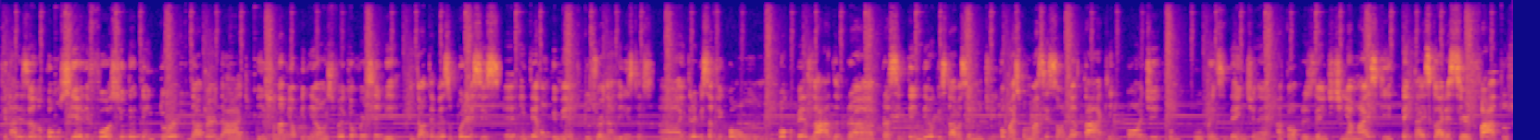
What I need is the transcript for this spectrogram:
finalizando como se ele fosse o detentor da verdade. Isso, na minha opinião, isso foi o que eu percebi. Então, até mesmo por esses é, interrompimentos dos jornalistas, a entrevista ficou um, um pouco pesada para se entender o que estava sendo dito. Ficou mais como uma sessão de ataque, onde o, o presidente, né, atual presidente, tinha mais que tentar esclarecer fatos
